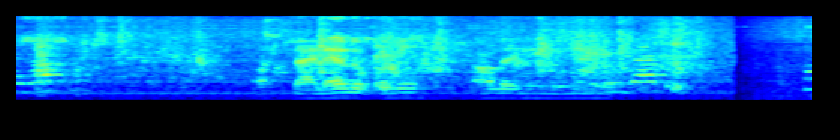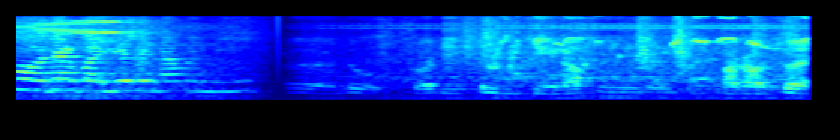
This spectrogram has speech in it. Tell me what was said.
เป็นคนไหนครับได้แล้วลูกวันนี้เอาเลยนี่นี่ลูกครับพ่อได้ไปเยอะเลยนะวันนี้เออลูกตัวดีขึ้นจริงๆเนาะพอเราช่วย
